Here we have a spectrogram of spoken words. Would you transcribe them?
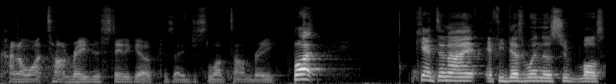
kind of want Tom Brady to stay to go because I just love Tom Brady. But can't deny it. If he does win those Super Bowls,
